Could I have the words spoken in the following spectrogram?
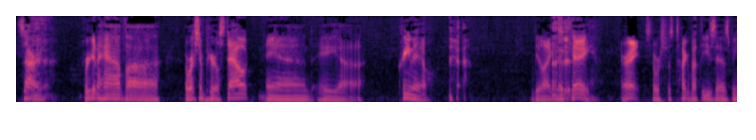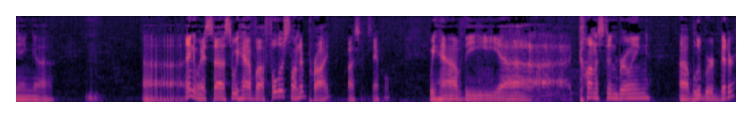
Sorry. Yeah. We're going to have uh, a Russian Imperial Stout and a uh, cream ale. Yeah. Be like, That's it. okay. All right. So we're supposed to talk about these as being. Uh, uh, anyways, uh, so we have uh, Fuller's London Pride, classic example. We have the uh, Coniston Brewing uh, Bluebird Bitter.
